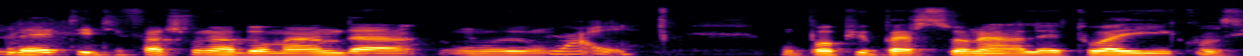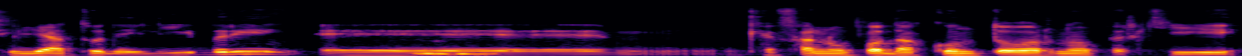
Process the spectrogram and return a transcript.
Leti, ti faccio una domanda un, un, po' più personale. Tu hai consigliato dei libri eh, mm. che fanno un po' da contorno per chi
